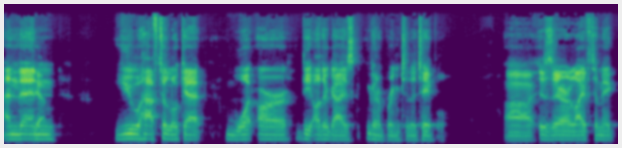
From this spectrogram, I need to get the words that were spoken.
and then you have to look at what are the other guys going to bring to the table. Uh, is there a life to make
